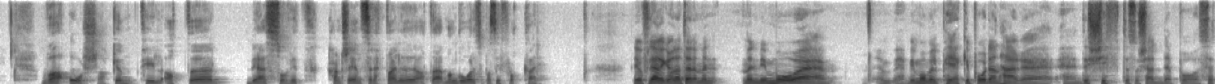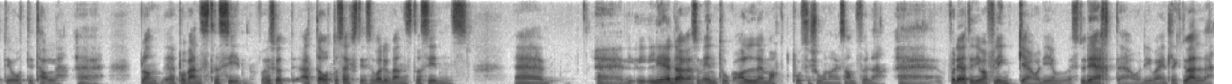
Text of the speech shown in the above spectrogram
Hva er årsaken til at eh, det er så vidt kanskje ensretta, eller at man går såpass i flokk her? Det er jo flere grunner til det, men, men vi, må, eh, vi må vel peke på her, det skiftet som skjedde på 70- og 80-tallet blant, eh, på venstresiden. For husk at Etter 68 så var det jo venstresidens eh, eh, ledere som inntok alle maktposisjoner i samfunnet. Eh, fordi at de var flinke, og de studerte, og de var intellektuelle.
